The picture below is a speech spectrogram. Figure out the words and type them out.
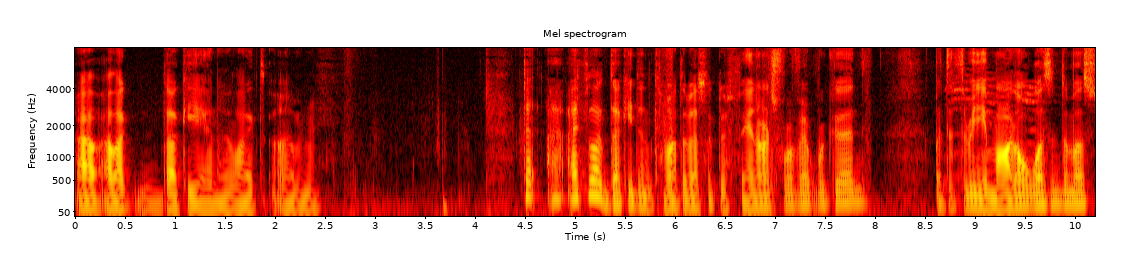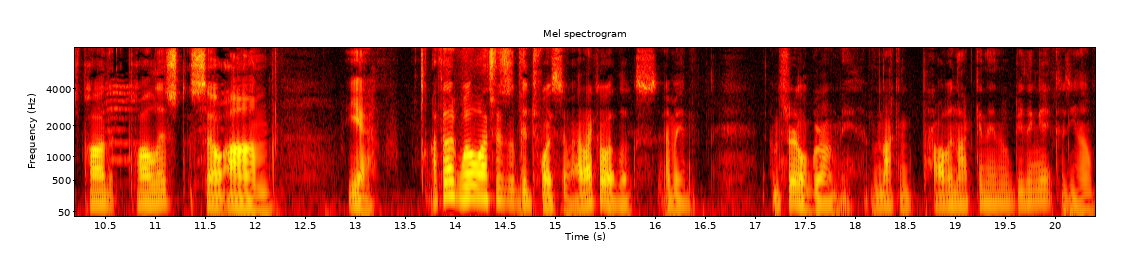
I I liked Ducky and I liked um. That I, I feel like Ducky didn't come out the best. Like the fan arts for it were good, but the three D model wasn't the most pol- polished. So um, yeah, I feel like Whale Watch is a good choice. though. I like how it looks. I mean, I'm sure it'll grow on me. I'm not gonna probably not gonna end up getting it because you know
